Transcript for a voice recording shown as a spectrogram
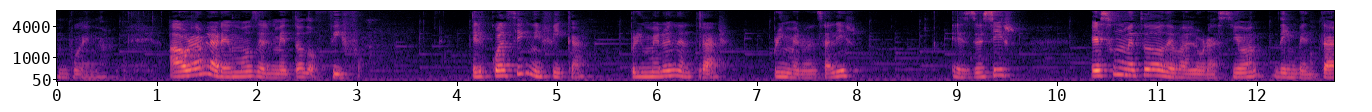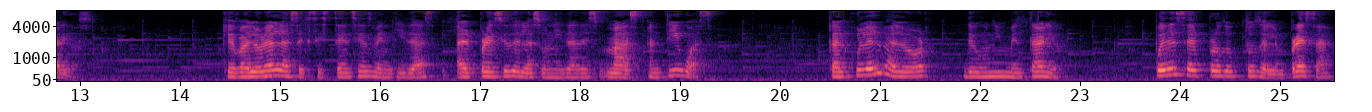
Bueno, ahora hablaremos del método FIFO, el cual significa primero en entrar, primero en salir. Es decir, es un método de valoración de inventarios que valora las existencias vendidas al precio de las unidades más antiguas. Calcula el valor de un inventario. Puede ser productos de la empresa,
